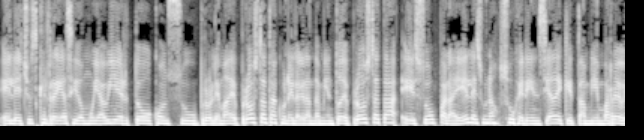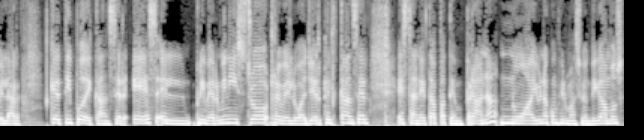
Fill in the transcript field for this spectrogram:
El hecho es que el rey ha sido muy abierto con su problema de próstata, con el agrandamiento de próstata. Eso para él es una sugerencia de que también va a revelar qué tipo de cáncer es. El primer ministro reveló ayer que el cáncer está en etapa temprana. No hay una confirmación, digamos,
